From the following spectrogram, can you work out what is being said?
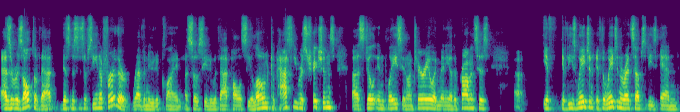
As a result of that, businesses have seen a further revenue decline associated with that policy alone. Capacity restrictions uh, still in place in Ontario and many other provinces. Uh, if if these wage and if the wage and the rent subsidies end,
